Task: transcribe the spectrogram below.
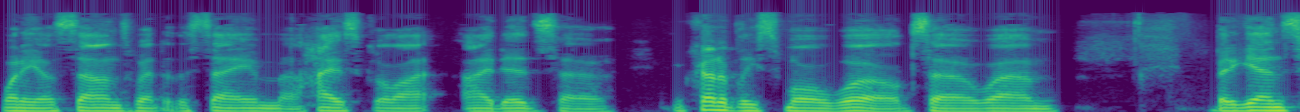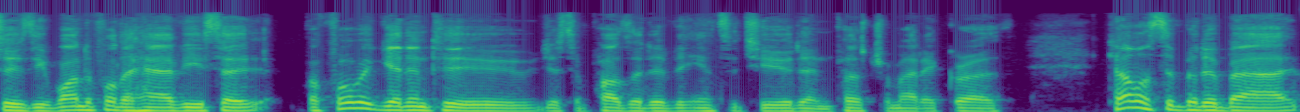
one of your sons went to the same uh, high school I, I, did. So incredibly small world. So um, but again, Suzy, wonderful to have you. So before we get into just a Positivity Institute and post traumatic growth, tell us a bit about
